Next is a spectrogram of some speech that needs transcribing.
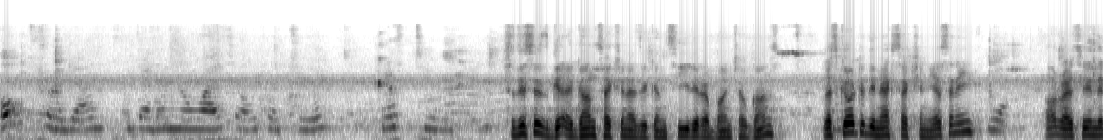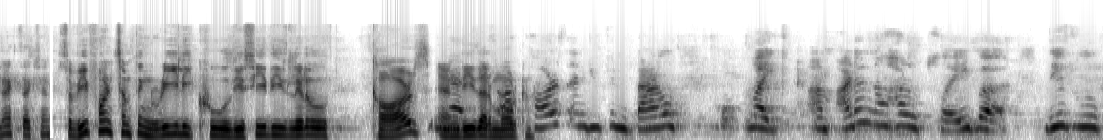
Ultra gun, which I don't know why it's Ultra 2. Nerf 2. So this is a gun section. As you can see, there are a bunch of guns. Let's go to the next section. Yes, Anik? Yeah. All right, see you in the next section. So we found something really cool. You see these little cars, and Yeah, these are more. cars, and you can battle. Like um, I don't know how to play, but these look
